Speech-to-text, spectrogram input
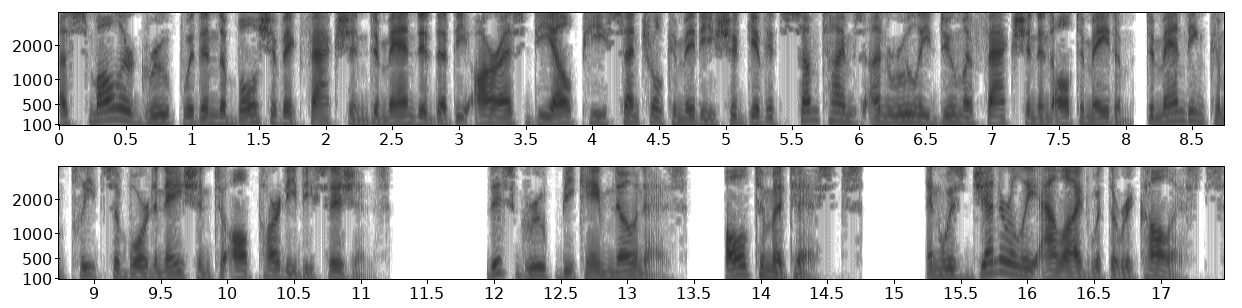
A smaller group within the Bolshevik faction demanded that the RSDLP Central Committee should give its sometimes unruly Duma faction an ultimatum, demanding complete subordination to all party decisions. This group became known as «ultimatists» and was generally allied with the Recallists.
